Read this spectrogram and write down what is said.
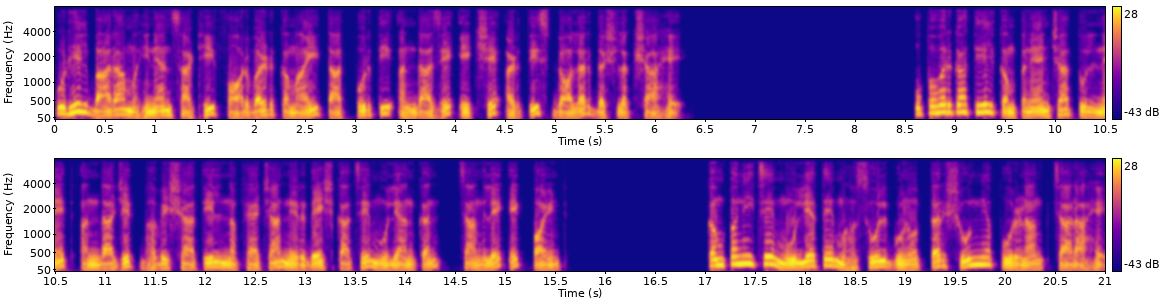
पुढील बारा महिन्यांसाठी फॉरवर्ड कमाई तात्पुरती अंदाजे एकशे अडतीस डॉलर दशलक्ष आहे. उपवर्गातील कंपन्यांच्या तुलनेत अंदाजित भविष्यातील नफ्याच्या निर्देशकाचे मूल्यांकन चांगले एक पॉइंट कंपनीचे मूल्य ते महसूल गुणोत्तर शून्य पूर्णांक चार आहे.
